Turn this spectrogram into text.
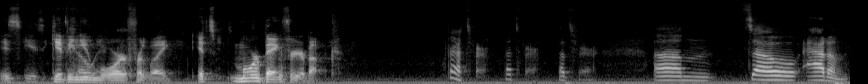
is, Is giving you more for like, it's more bang for your buck. That's fair. That's fair. That's fair. Um, so, Adam,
